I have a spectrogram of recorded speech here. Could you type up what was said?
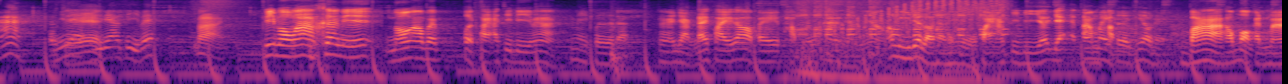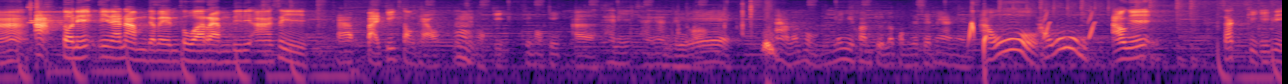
อ่าตัวนี้แหละโอเคดีแดงสีไหมได้ พี่พี่มองว่าเครื่องนี้น้องเอาไปเปิดไฟ RGB ไหมอะไม่เปิดอะอยากได้ไฟก็เอาไปผับข้างๆอย่างนี้เอาเอามีด้วยเหรอทางโอ้นี้โหไฟ RGB เยอะแยะตามไม่ผับเคยเที่ยวเนี่ยบ้าเขาบอกกันมาอะตัวนี้พี่แนะนำจะเป็นตัว RAM DDR4 ครับ8กิก2แถวเป็นอืม16กิกสิบหกกิกเออแค่นี้ใช้งานโอเพียงเคพออ้าวแล้วผมไม่มีความจุแล้วผมจะเซ็ตงานไงเอาเอาเอางี้ สักกี่กิกดี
